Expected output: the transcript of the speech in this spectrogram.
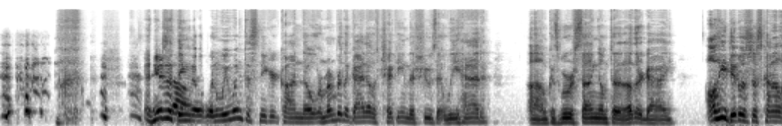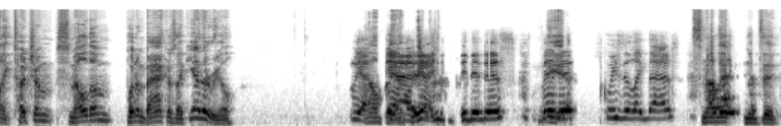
And here's the thing though, when we went to SneakerCon though, remember the guy that was checking the shoes that we had? Um, because we were selling them to that other guy. All he did was just kind of like touch them, smell them, put them back. I was like, yeah, they're real. Yeah, yeah, yeah. He, he did this, bend Yeah. it, squeezed it like that. Smell I'm it, like- and that's it.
